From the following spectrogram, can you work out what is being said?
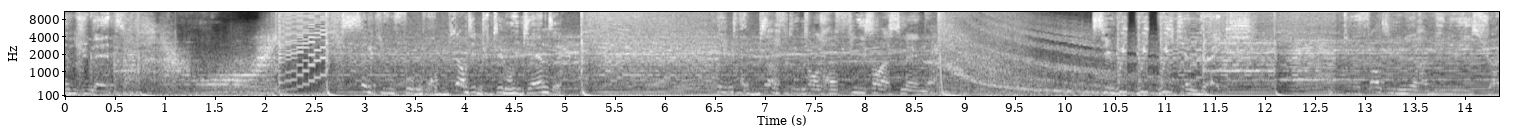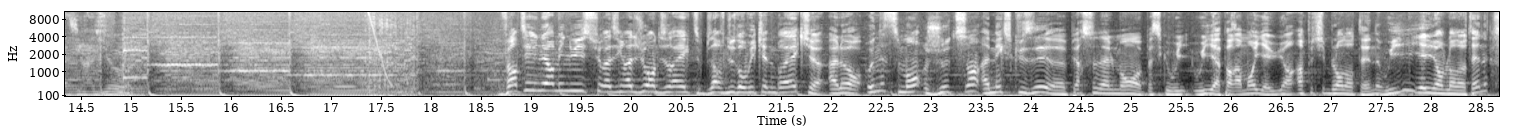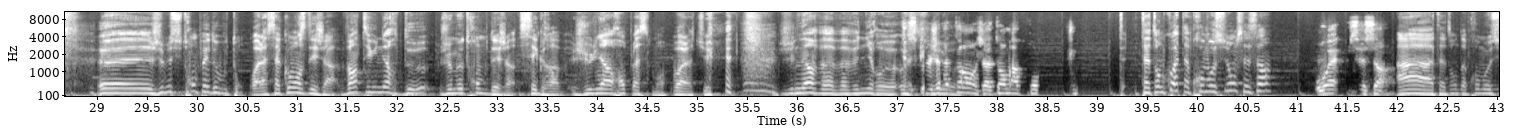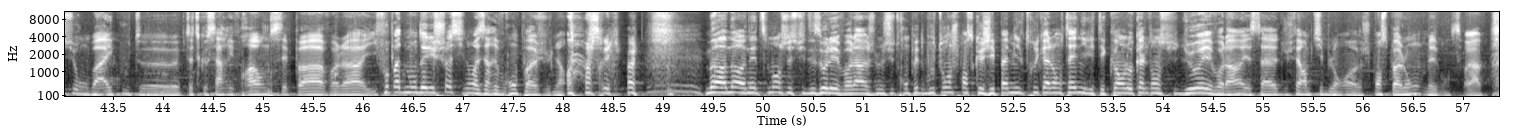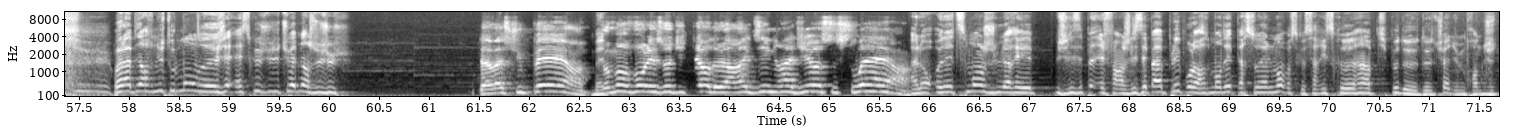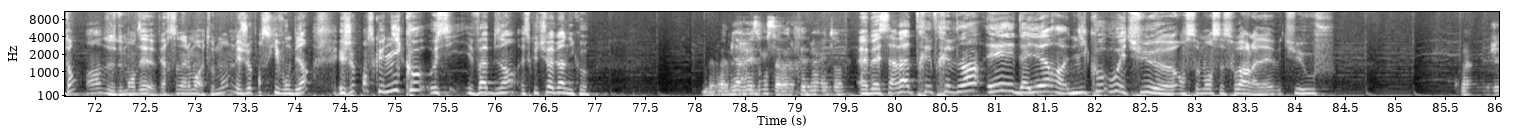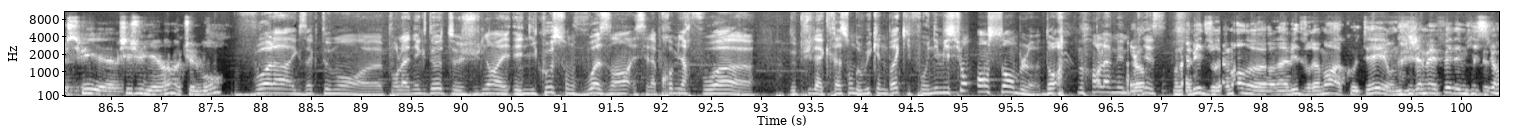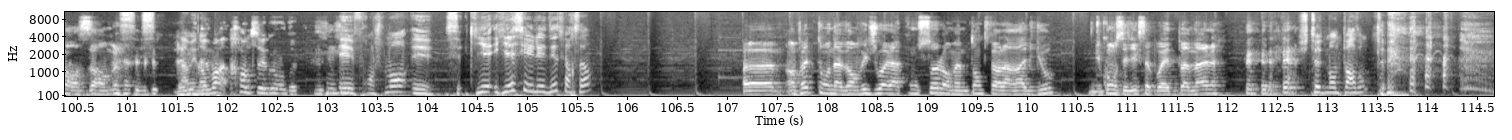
du net. Celle qu'il vous faut pour bien débuter le week-end et pour bien vous détendre en finissant la semaine. C'est Week Week Weekend Break. De 21h à minuit sur Asie Radio. 21h minuit sur Azing Radio en direct, bienvenue dans Weekend Break. Alors honnêtement, je tiens à m'excuser euh, personnellement parce que oui, oui, apparemment il y a eu un, un petit blanc d'antenne. Oui, il y a eu un blanc d'antenne. Euh, je me suis trompé de bouton. Voilà, ça commence déjà. 21h02, je me trompe déjà. C'est grave. Julien, remplace-moi. Voilà, tu. Julien va, va venir euh, au Parce que j'attends, j'attends ma pro. T'attends quoi? Ta promotion, c'est ça? Ouais, c'est ça. Ah, t'attends ta promotion. Bah écoute, euh, peut-être que ça arrivera, on ne sait pas. Voilà, il faut pas demander les choses, sinon elles arriveront pas, Julien. je rigole. Non, non, honnêtement, je suis désolé. Voilà, je me suis trompé de bouton. Je pense que j'ai pas mis le truc à l'antenne. Il était que en local dans le studio et voilà, et ça a dû faire un petit blanc. Euh, je pense pas long, mais bon, c'est pas grave. Voilà, bienvenue tout le monde. Euh, Est-ce que tu vas bien, Juju? Ça va super. Bah- Comment vont les auditeurs de la Rising Radio ce soir Alors honnêtement, je leur ai, je les ai pas, enfin, je les ai pas appelés pour leur demander personnellement parce que ça risquerait un petit peu de, de tu vois, de me prendre du temps, hein, de demander personnellement à tout le monde. Mais je pense qu'ils vont bien et je pense que Nico aussi va bien. Est-ce que tu vas bien, Nico? T'as bien raison, ça va très bien et toi? Eh ben ça va très très bien et d'ailleurs Nico où es-tu euh, en ce moment ce soir là? Tu es où? Je suis euh, chez Julien actuellement. Voilà exactement euh, pour l'anecdote Julien et, Nico sont voisins et c'est la première fois euh, depuis la création de Weekend Break qu'ils font une émission ensemble dans, dans la même Alors, pièce. on habite vraiment, euh, on habite vraiment à côté et on n'a jamais fait d'émission ensemble. Non, mais vraiment à 30 secondes. Et franchement et qui est qui est-ce qui a eu l'idée de faire ça? Euh, en fait, on avait envie de jouer à la console en même temps de faire la radio. Du coup, on s'est dit que ça pourrait être pas mal. Je te demande pardon.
